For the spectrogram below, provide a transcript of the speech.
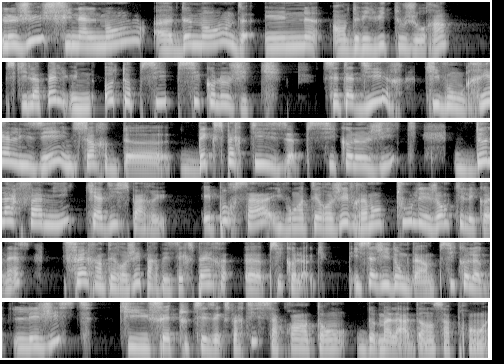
Le juge finalement euh, demande une, en 2008 toujours, hein, ce qu'il appelle une autopsie psychologique. C'est-à-dire qu'ils vont réaliser une sorte de, d'expertise psychologique de la famille qui a disparu. Et pour ça, ils vont interroger vraiment tous les gens qui les connaissent, faire interroger par des experts euh, psychologues. Il s'agit donc d'un psychologue légiste qui fait toutes ces expertises. Ça prend un temps de malade, hein, ça prend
